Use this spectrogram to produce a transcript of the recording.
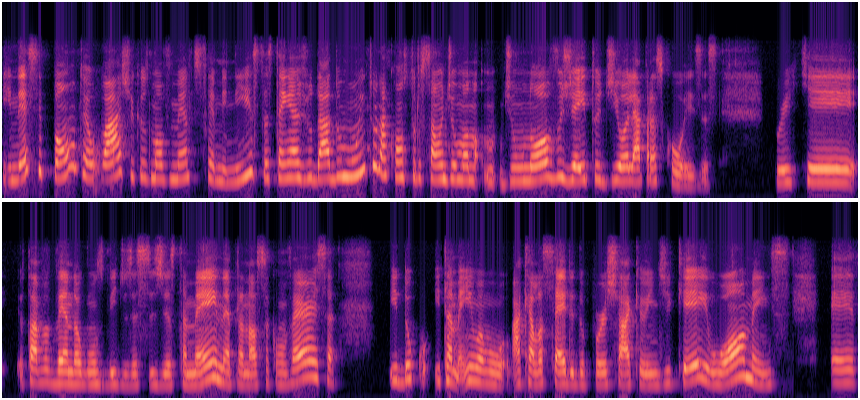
E nesse ponto, eu acho que os movimentos feministas têm ajudado muito na construção de, uma, de um novo jeito de olhar para as coisas. Porque eu estava vendo alguns vídeos esses dias também, né, para nossa conversa, e, do, e também aquela série do Porchat que eu indiquei, o Homens, é,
